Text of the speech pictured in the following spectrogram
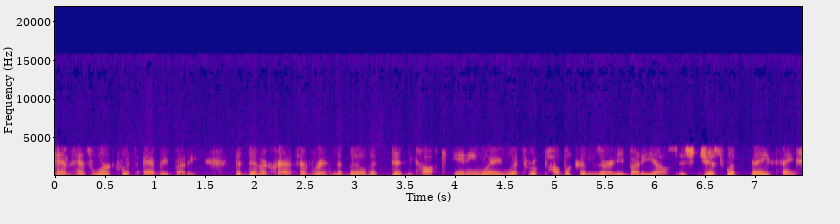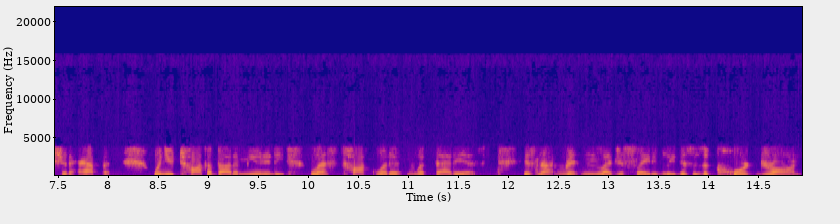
Tim has worked with everybody. The Democrats have written a bill that didn't talk any way with Republicans or anybody else. It's just what they think should happen. When you talk about immunity, let's talk what it, what that is. It's not written legislatively. This is a court drawn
